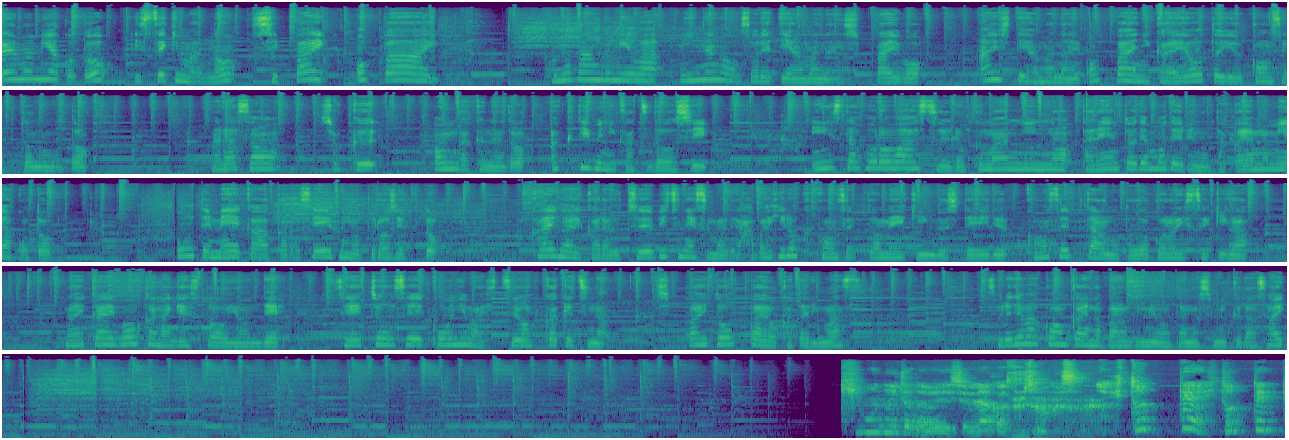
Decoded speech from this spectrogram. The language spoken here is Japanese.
高山美也と一石マンの失敗おっぱい。この番組はみんなが恐れてやまない失敗を愛してやまないおっぱいに変えようというコンセプトのもとマラソン食音楽などアクティブに活動しインスタフォロワー数6万人のタレントでモデルの高山美也子と大手メーカーから政府のプロジェクト海外から宇宙ビジネスまで幅広くコンセプトメイキングしているコンセプターの戸所一石が毎回豪華なゲストを呼んで成長成功には必要不可欠な失敗とおっぱいを語ります。それでは今回の番組をお楽しみください。気も抜いちゃダメですよなんか。抜いちゃダメですね。人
